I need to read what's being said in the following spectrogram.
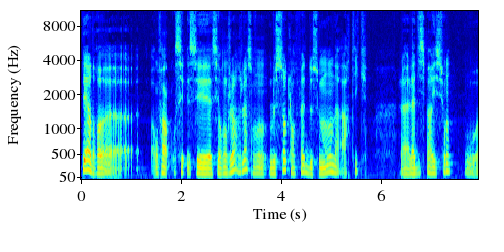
perdre. Euh, enfin, ces, rongeurs-là sont le socle en fait de ce monde arctique. La, disparition euh, ou,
